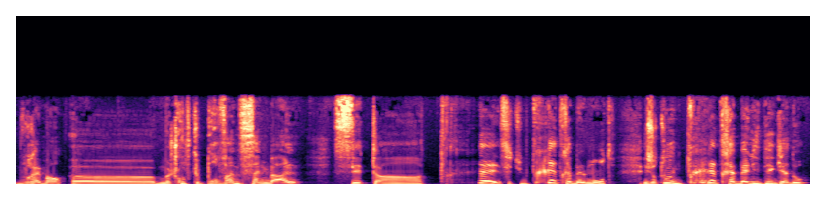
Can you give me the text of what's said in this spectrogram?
vraiment. Euh, moi, je trouve que pour 25 balles, c'est un c'est une très très belle montre et surtout une très très belle idée cadeau.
